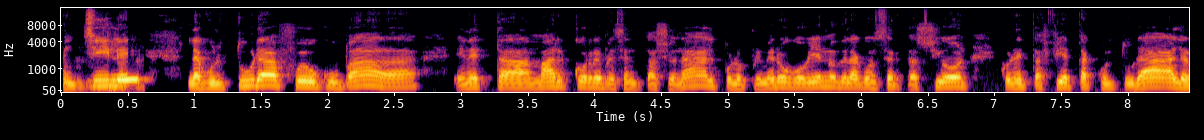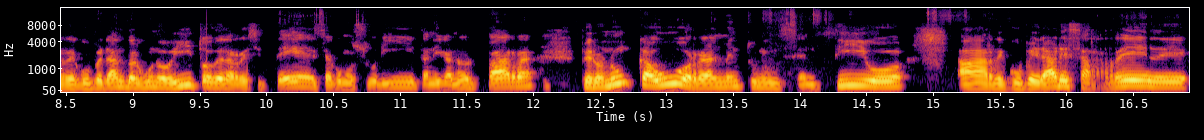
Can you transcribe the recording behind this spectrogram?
En Chile la cultura fue ocupada en este marco representacional por los primeros gobiernos de la concertación, con estas fiestas culturales, recuperando algunos hitos de la resistencia, como Zurita, Nicanor Parra, pero nunca hubo realmente un incentivo a recuperar esas redes,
